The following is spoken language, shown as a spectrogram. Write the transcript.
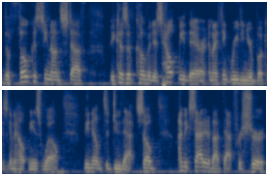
The focusing on stuff because of COVID has helped me there, and I think reading your book is going to help me as well, being able to do that. So I'm excited about that for sure.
